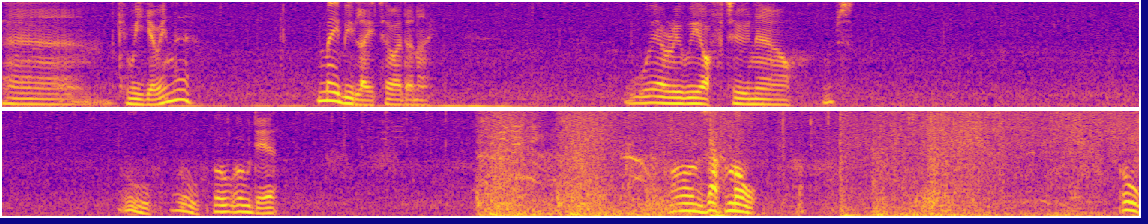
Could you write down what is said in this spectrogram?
And can we go in there? Maybe later, I don't know. Where are we off to now? Oops. Ooh, ooh, oh, oh dear. Come on, zap them all. Oh,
